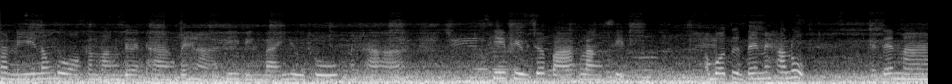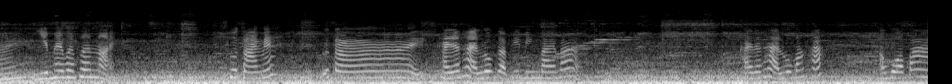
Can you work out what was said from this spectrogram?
ตอนนี้น้องบัวกำลังเดินทางไปหาพี่บิ๊กไบค์ยูทูบนะคะ ฟิวเจอร์พาร์คลังสิตน้องบัวตื่นเต้นไหมคะลูกตื่นเต้นไหมยิ้มให้เพื่อนๆหน่อยสู้ตายไหมสู้ตายใครจะถ่ายรูปกับพี่บิ๊กไบค์บ้างใครจะถ่ายรูปบ้างคะน้องบัวเปล่า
